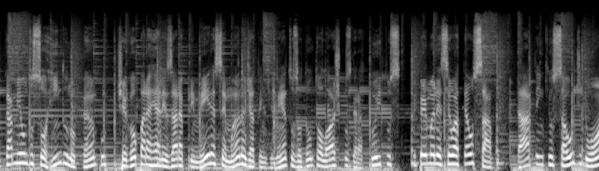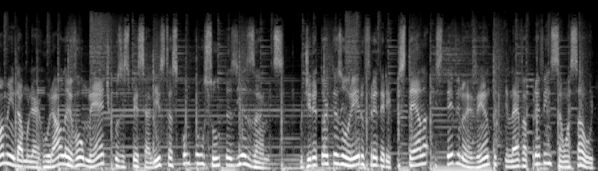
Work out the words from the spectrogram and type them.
O Caminhão do Sorrindo no Campo chegou para realizar a primeira semana de atendimentos odontológicos gratuitos e permaneceu até o sábado, data em que o Saúde do Homem e da Mulher Rural levou médicos especialistas com consultas e exames. O diretor tesoureiro Frederico Stella esteve no evento que leva prevenção à saúde.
